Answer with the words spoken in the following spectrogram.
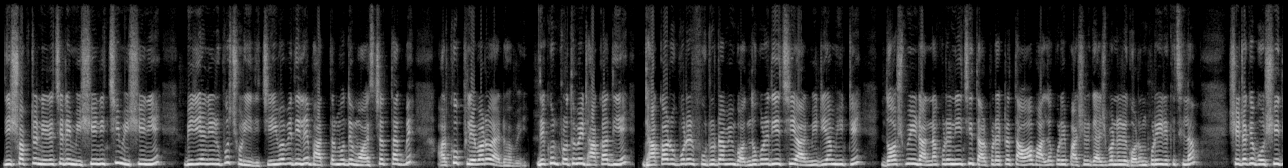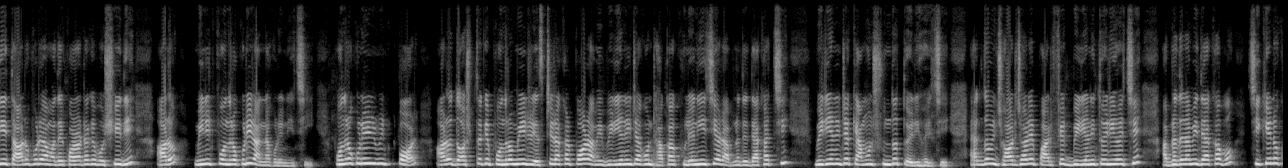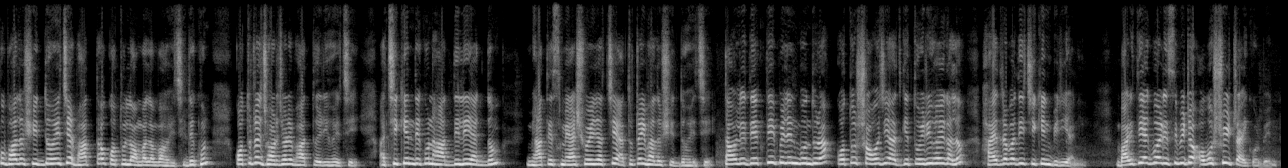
দিয়ে সবটা নেড়ে চেড়ে মিশিয়ে নিচ্ছি, মিশিয়ে নিয়ে বিরিয়ানির উপর ছড়িয়ে দিচ্ছি। এইভাবে দিলে ভাতটার মধ্যে ময়েশ্চার থাকবে আর খুব ফ্লেভারও অ্যাড হবে। দেখুন, প্রথমে ঢাকা দিয়ে, ঢাকার উপরের ফুটোটা আমি বন্ধ করে দিয়েছি, আর মিডিয়াম হিটে দশ মিনিট রান্না করে নিয়েছি। তারপরে একটা তাওয়া ভালো করে পাশের গ্যাস বানারে গরম করেই রেখেছিলাম। সেটাকে বসিয়ে দিয়ে, তার উপরে আমাদের কড়াটাকে বসিয়ে দিয়ে আরও মিনিট পনেরো কুড়ি রান্না করে নিয়েছি। পনেরো কুড়ি মিনিট পর আরও দশ থেকে পনেরো মিনিট রেস্টে রাখার পর আমি বিরিয়ানিটা এখন ঢাকা খুলে নিয়েছি আর আপনাদের দেখাচ্ছি বিরিয়ানিটা কেমন সুন্দর তৈরি হয়েছে। একদম ঝরঝরে পারফেক্ট বিরিয়ানি তৈরি হয়েছে। আপনাদের আমি দেখাবো চিকেনও খুব ভালো সিদ্ধ হয়েছে আর ভাতটাও কত লম্বা লম্বা হয়েছে। দেখুন, কতটা ঝরঝরে ভাত তৈরি হয়েছে। আর চিকেন দেখুন, হাত দিলেই একদম হাতে স্ম্যাশ হয়ে যাচ্ছে, এতটাই ভালো সিদ্ধ হয়েছে। তাহলে দেখতেই পেলেন বন্ধুরা, কত সহজে আজকে তৈরি হয়ে গেল হায়দ্রাবাদি চিকেন বিরিয়ানি। বাড়িতে একবার রেসিপিটা অবশ্যই ট্রাই করবেন।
